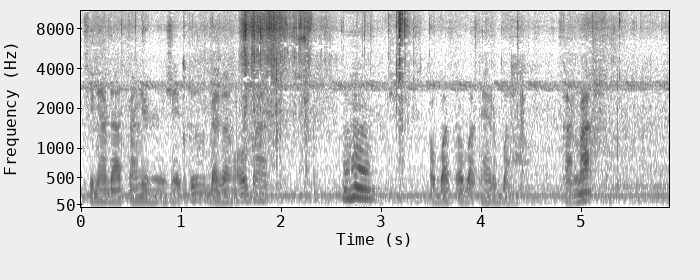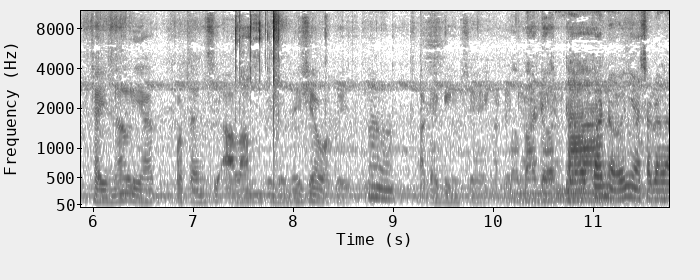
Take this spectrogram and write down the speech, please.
Cina datang di Indonesia itu dagang obat Mhm. obat-obat herbal karena China lihat potensi alam Indonesia waktu itu Hmm. ada ginseng ada. Babadota Jawaban eunya segala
